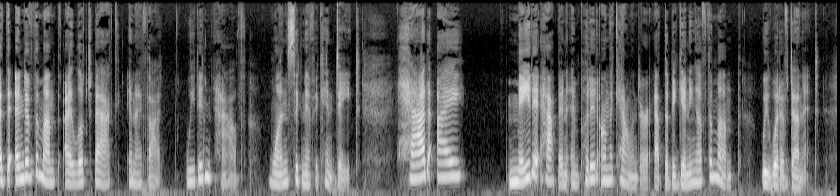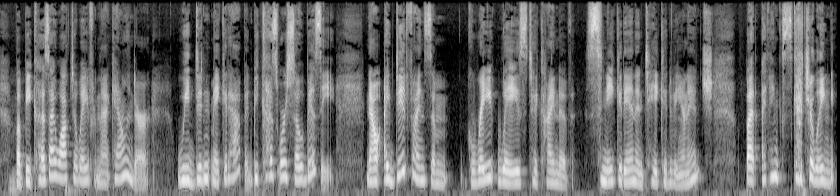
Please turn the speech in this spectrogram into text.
at the end of the month, I looked back and I thought, we didn't have one significant date. Had I made it happen and put it on the calendar at the beginning of the month, we would have done it. Mm-hmm. But because I walked away from that calendar, we didn't make it happen because we're so busy. Now, I did find some great ways to kind of sneak it in and take advantage, but I think scheduling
